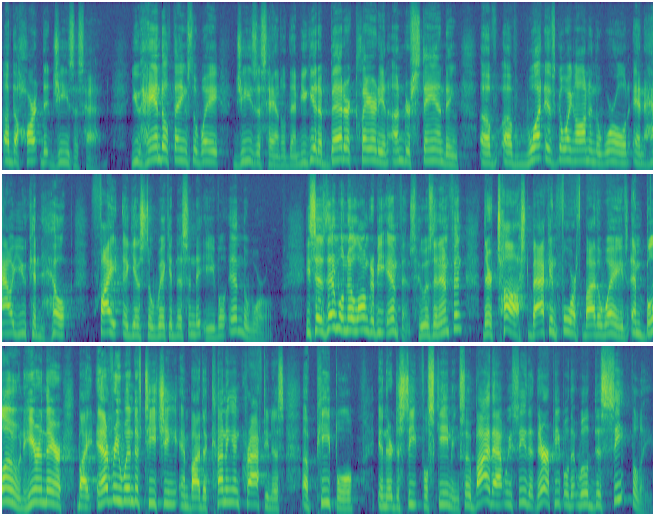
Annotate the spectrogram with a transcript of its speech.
of the heart that Jesus had. You handle things the way Jesus handled them. You get a better clarity and understanding of, of what is going on in the world and how you can help fight against the wickedness and the evil in the world. He says, Then we'll no longer be infants. Who is an infant? They're tossed back and forth by the waves and blown here and there by every wind of teaching and by the cunning and craftiness of people in their deceitful scheming. So, by that, we see that there are people that will deceitfully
